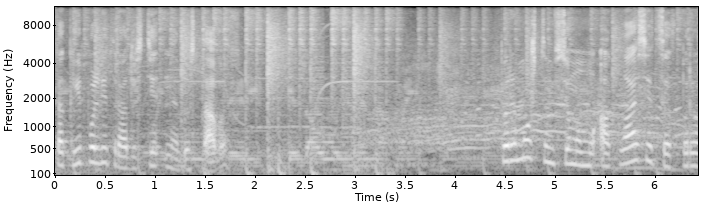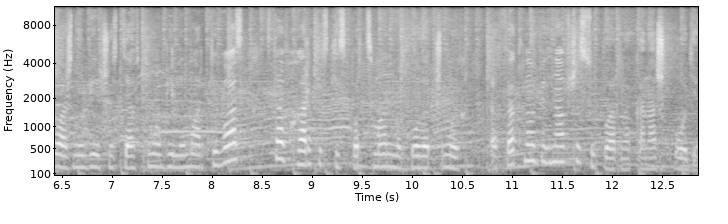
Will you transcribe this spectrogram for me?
такий політ радості не доставив. Переможцем в 7 А класі це в переважній більшості автомобілі марки ВАЗ став харківський спортсмен Микола Чмих, ефектно обігнавши суперника на шкоді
